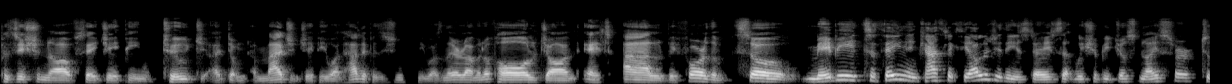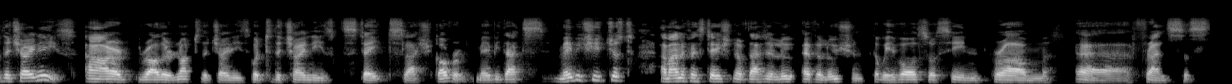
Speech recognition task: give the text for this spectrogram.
position of, say, JP2. I don't imagine JP1 had a position. He wasn't there long enough. Paul, John, et al. before them. So maybe it's a thing in Catholic theology these days that we should be just nicer to the Chinese, or rather, not to the Chinese, but to the Chinese state slash government. Maybe that's maybe she's just a manifestation of that evolution that we have also seen from uh, Francis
